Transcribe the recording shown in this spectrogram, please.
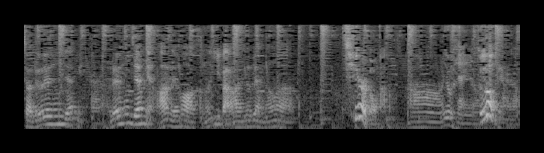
叫留学生减免，留学生减免完了以后，可能一百万就变成了七十多万了啊，又便宜了，就又便宜了。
